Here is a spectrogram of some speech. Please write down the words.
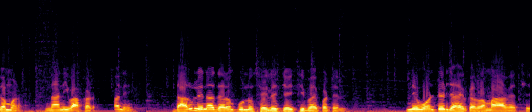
દમણ, નાની વાકડ અને દારૂ લેનાર ધરમપુરનો શૈલેષ જયસિંહભાઈ પટેલ ને વોન્ટેડ જાહેર કરવામાં આવ્યા છે.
